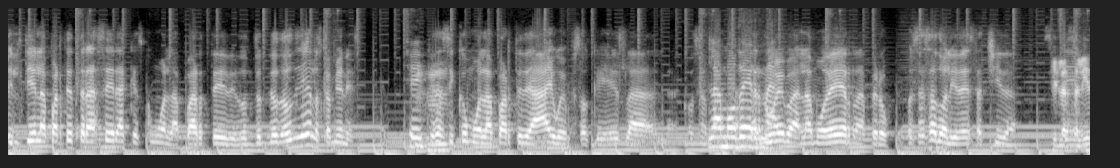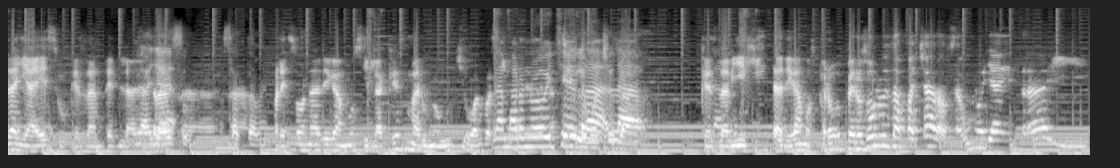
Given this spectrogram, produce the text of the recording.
y tiene la parte trasera, que es como la parte de donde, de donde llegan los camiones. Sí. Que es así como la parte de, ay, güey, pues ok, es la, la cosa. La moderna. nueva, la moderna, pero pues esa dualidad está chida. Sí, la Sí. salida Yaesu, que es la, ante- la, La la- Yaesu, la- exactamente. Fresona, digamos, y la que es Marunouchi o algo así. La Marunovich Sí, es la la, es la- que es la- la viejita, digamos, pero, pero solo es la fachada, o sea, uno ya entra y...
